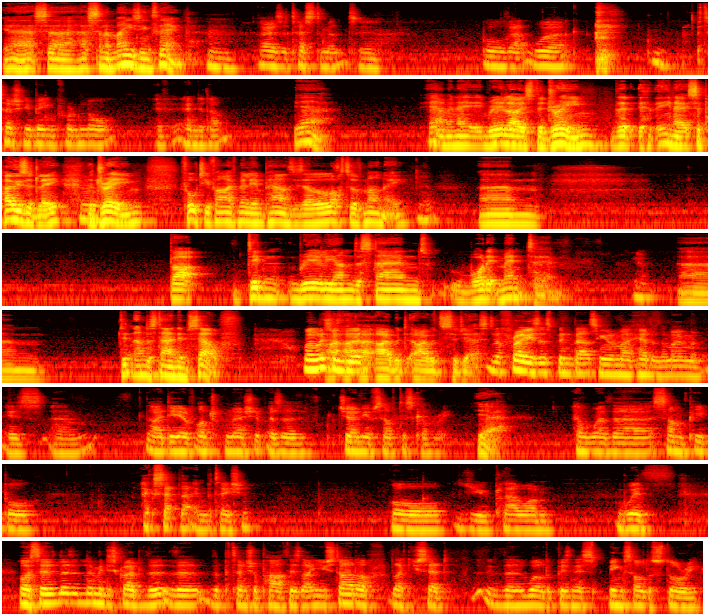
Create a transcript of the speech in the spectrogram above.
Yeah, that's a, that's an amazing thing. Mm. That is a testament to all that work potentially being for naught if it ended up. Yeah. Yeah, I mean, they realised the dream that, you know, supposedly the Mm. dream, £45 million pounds is a lot of money. Um, but didn't really understand what it meant to him. Yeah. Um, didn't understand himself. Well, this I, is the I, I would I would suggest. the phrase that's been bouncing in my head at the moment is um, the idea of entrepreneurship as a journey of self-discovery, Yeah. And whether some people accept that invitation, or you plough on with. Or so let, let me describe the, the, the potential path is like you start off like you said the world of business being sold a story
